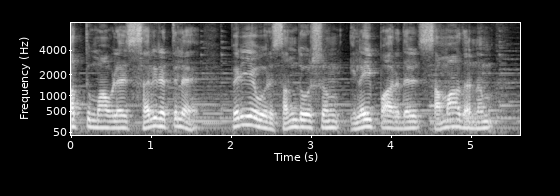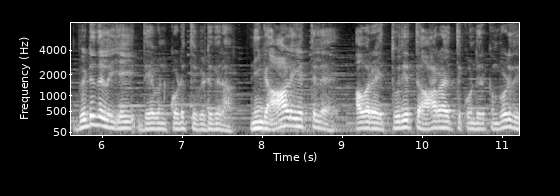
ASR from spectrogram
ஆத்துமாவில் சரீரத்தில் பெரிய ஒரு சந்தோஷம் இலைப்பாறுதல் சமாதானம் விடுதலையை தேவன் கொடுத்து விடுகிறார். நீங்கள் ஆலயத்தில் அவரை துதித்து ஆராய்த்து கொண்டிருக்கும் பொழுது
